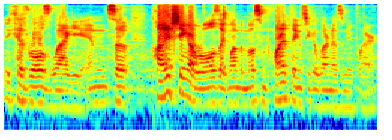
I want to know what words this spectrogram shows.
because roll is laggy, and so punishing a roll is like one of the most important things you can learn as a new player.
